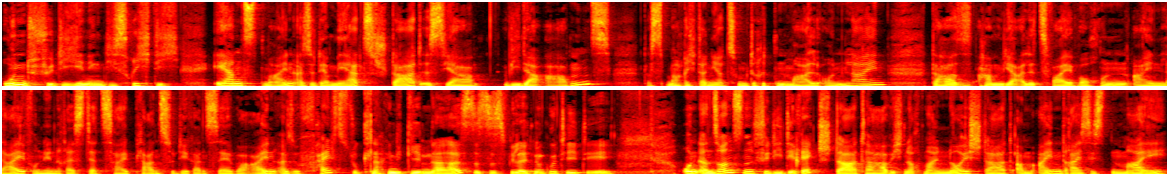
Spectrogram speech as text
Und für diejenigen, die es richtig ernst meinen, also der Märzstart ist ja wieder abends. Das mache ich dann ja zum dritten Mal online. Da haben wir alle zwei Wochen ein Live und den Rest der Zeit planst du dir ganz selber ein. Also falls du kleine Kinder hast, das ist vielleicht eine gute Idee. Und ansonsten für die Direktstarter habe ich noch mal einen Neustart am 31. Mai.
